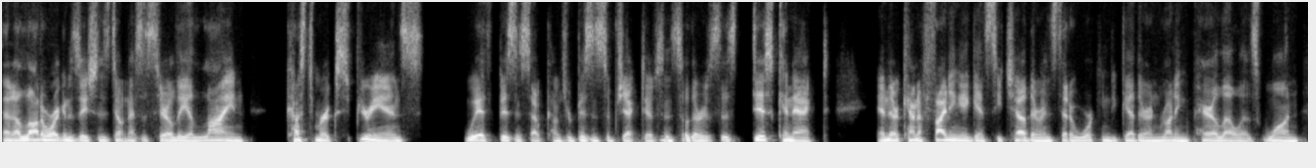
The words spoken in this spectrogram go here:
that a lot of organizations don't necessarily align customer experience with business outcomes or business objectives. And so mm-hmm. there's this disconnect and they're kind of fighting against each other instead of working together and running parallel as one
